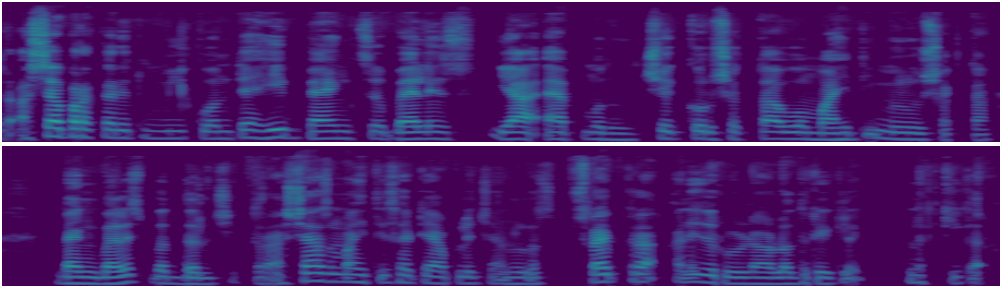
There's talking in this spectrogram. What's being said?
तर अशा प्रकारे तुम्ही कोणत्याही बँकचं बॅलन्स या ॲपमधून चेक करू शकता व माहिती मिळवू शकता. बँक बॅलन्सबद्दलची तर अशाच माहितीसाठी आपल्या चॅनलला सबस्क्राईब करा आणि जरूर डाउनलोड तर एक लाईक नक्की करा.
